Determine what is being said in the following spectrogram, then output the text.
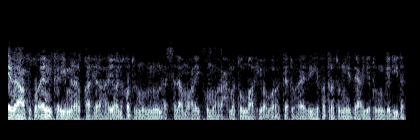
إذاعة القرآن الكريم من القاهرة أيها الأخوة المؤمنون السلام عليكم ورحمة الله وبركاته. هذه فترة إذاعية جديدة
